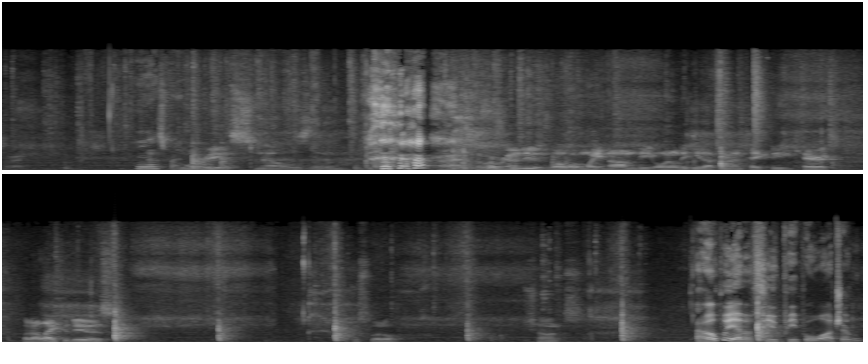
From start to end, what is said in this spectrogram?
Sorry. Yeah, that's fine. Glorious smells though. Alright, so what we're gonna do is while I'm waiting on the oil to heat up, I'm gonna take the carrots. What I like to do is just little chunks. I hope we have a few people watching.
